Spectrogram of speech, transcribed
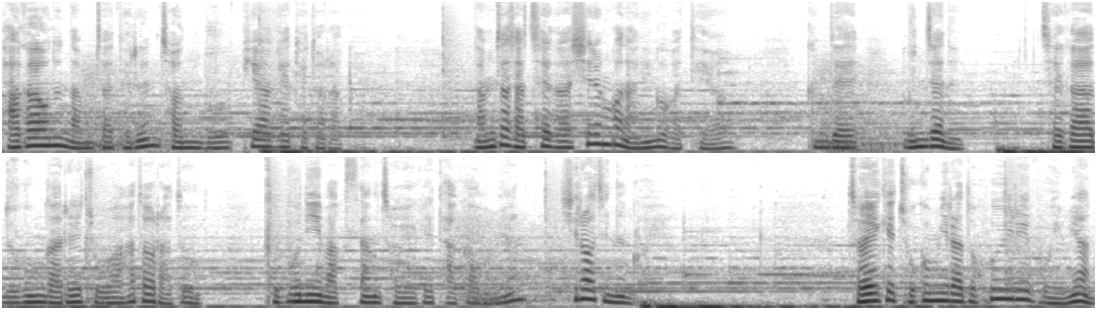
다가오는 남자들은 전부 피하게 되더라고요. 남자 자체가 싫은 건 아닌 것 같아요. 근데 문제는 제가 누군가를 좋아하더라도 그분이 막상 저에게 다가오면 싫어지는 거예요. 저에게 조금이라도 호의를 보이면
